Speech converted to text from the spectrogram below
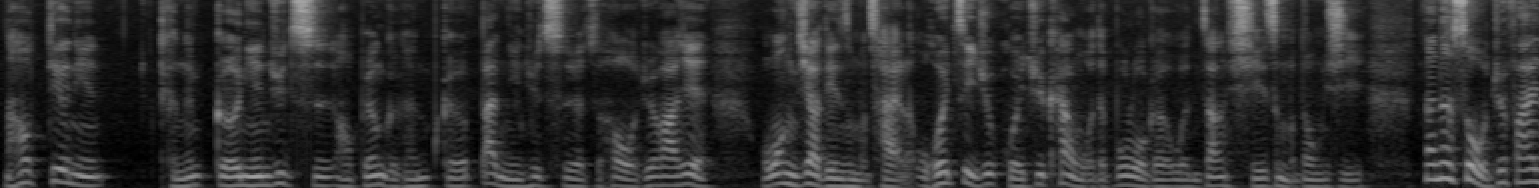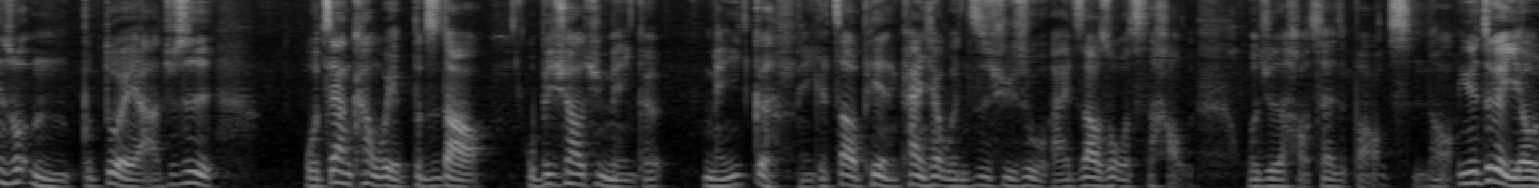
然后第二年可能隔年去吃，哦，不用隔，可能隔半年去吃了之后，我就发现我忘记要点什么菜了。我会自己去回去看我的部落格文章写什么东西。那那时候我就发现说，嗯，不对啊，就是我这样看我也不知道，我必须要去每个。每一个 每个照片看一下文字叙述，我还知道说我吃好，我觉得好吃还是不好吃然后。因为这个也有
